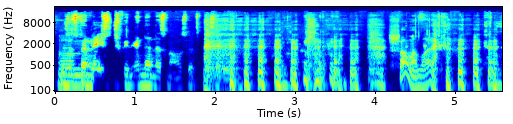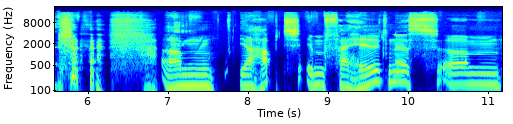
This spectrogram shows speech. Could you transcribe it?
Das muss um, es beim nächsten Spiel ändern, dass man auswärts besser Schauen wir mal. ähm, ihr habt im Verhältnis ähm,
